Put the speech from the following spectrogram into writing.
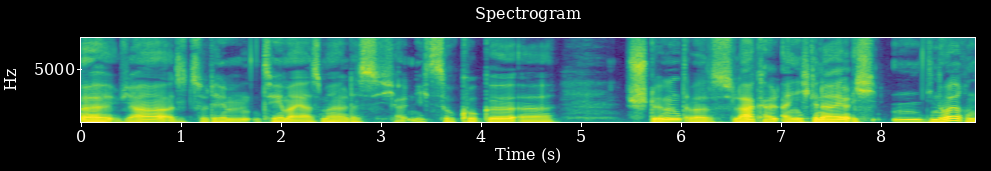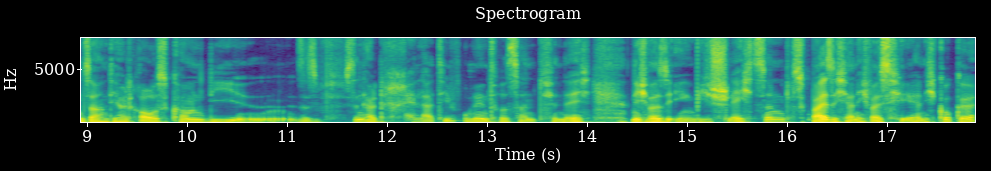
Äh, ja, also zu dem Thema erstmal, dass ich halt nicht so gucke, äh, stimmt, aber es lag halt eigentlich generell, ich, die neueren Sachen, die halt rauskommen, die äh, sind halt relativ uninteressant, finde ich. Nicht, weil sie irgendwie schlecht sind, das weiß ich ja nicht, weil ich hier nicht gucke,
